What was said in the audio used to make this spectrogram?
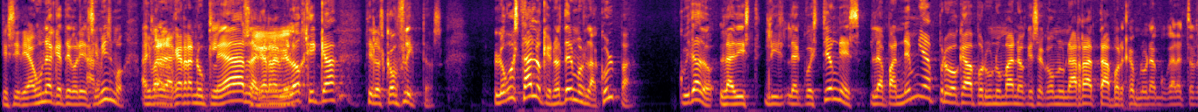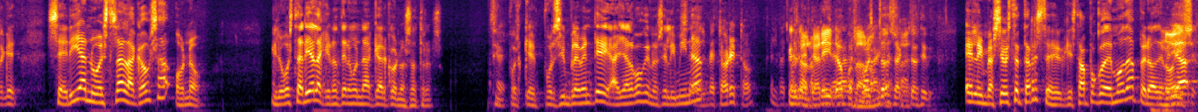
Que sería una categoría en sí mismo. Ahí vale la guerra nuclear, la guerra biológica, decir, los conflictos. Luego está lo que no tenemos la culpa. Cuidado, la, cuestión es, ¿la pandemia provocada por un humano que se come una rata, por ejemplo, una cucaracha, no sé qué, ¿sería nuestra la causa o no? Y luego estaría la que no tenemos nada que ver con nosotros. Sí, Pues que pues simplemente hay algo que nos elimina. El meteorito. El El meteorito, por supuesto, exacto. La invasión extraterrestre, que está un poco de moda, pero debería, y se-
